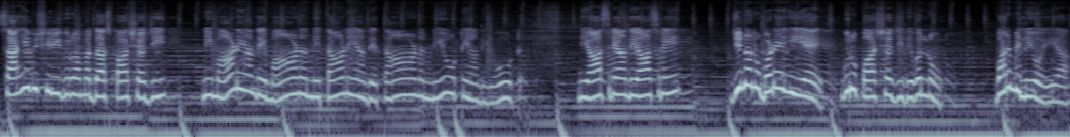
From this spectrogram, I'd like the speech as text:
ਸਾਹਿਬ ਸ੍ਰੀ ਗੁਰੂ ਅਮਰਦਾਸ ਪਾਤਸ਼ਾਹ ਜੀ, ਨਿਮਾਣਿਆਂ ਦੇ ਮਾਣ, ਨਿਤਾਣਿਆਂ ਦੇ ਤਾਣ, ਨਿਉਟਿਆਂ ਦੀ ਓਟ। ਨਿਆਸਰਿਆਂ ਦੇ ਆਸਰੇ, ਜਿਨ੍ਹਾਂ ਨੂੰ ਬੜੇ ਹੀ ਹੈ ਗੁਰੂ ਪਾਤਸ਼ਾਹ ਜੀ ਦੇ ਵੱਲੋਂ ਵਰ ਮਿਲੇ ਹੋਏ ਆ।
